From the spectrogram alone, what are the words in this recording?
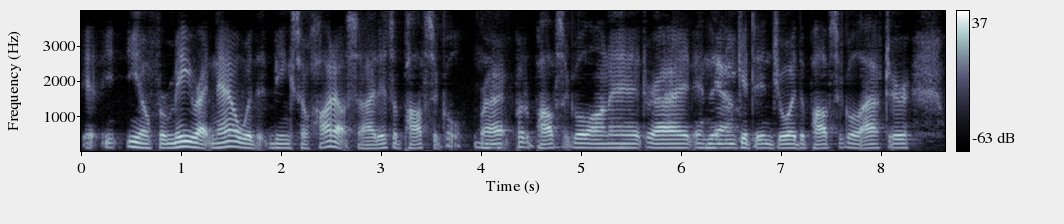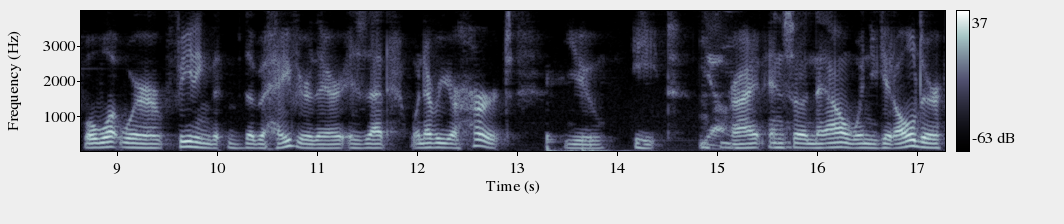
It, you know, for me right now, with it being so hot outside, it's a popsicle, mm-hmm. right? Put a popsicle on it, right? And then yeah. you get to enjoy the popsicle after. Well, what we're feeding the, the behavior there is that whenever you're hurt, you eat. Yeah. Right. And so now when you get older,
